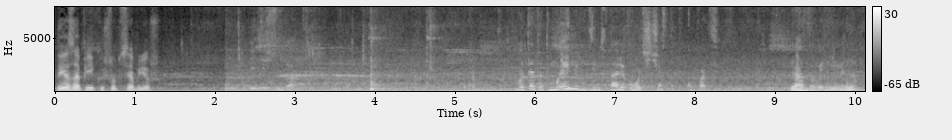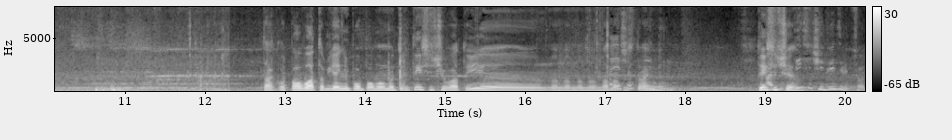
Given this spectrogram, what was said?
Да я запикаю, что ты себя бьешь. Иди сюда. Вот этот мейлик, Дим, стали очень часто покупать. Газовый именно. Так, вот по ваттам, я не помню, по-моему, 3000 ватт и э, на, на, на, на- А обратной сейчас стороне. найду. Тысяча? Тысяча и две девятьсот.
